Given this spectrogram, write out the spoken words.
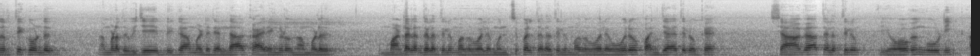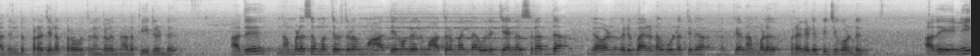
നിർത്തിക്കൊണ്ട് നമ്മളത് വിജയിപ്പിക്കാൻ വേണ്ടിയിട്ട് എല്ലാ കാര്യങ്ങളും നമ്മൾ മണ്ഡലം തലത്തിലും അതുപോലെ മുനിസിപ്പൽ തലത്തിലും അതുപോലെ ഓരോ പഞ്ചായത്തിലൊക്കെ ശാഖാ തലത്തിലും യോഗം കൂടി അതിന്റെ പ്രചരണ പ്രവർത്തനങ്ങൾ നടത്തിയിട്ടുണ്ട്. അത് നമ്മളെ സംബന്ധിച്ചിടത്തോളം മാധ്യമങ്ങളിൽ മാത്രമല്ല ഒരു ജനശ്രദ്ധ ഗവൺ ഒരു ഭരണകൂടത്തിന് ഒക്കെ നമ്മൾ പ്രകടിപ്പിച്ചുകൊണ്ട് അത് ഇനി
